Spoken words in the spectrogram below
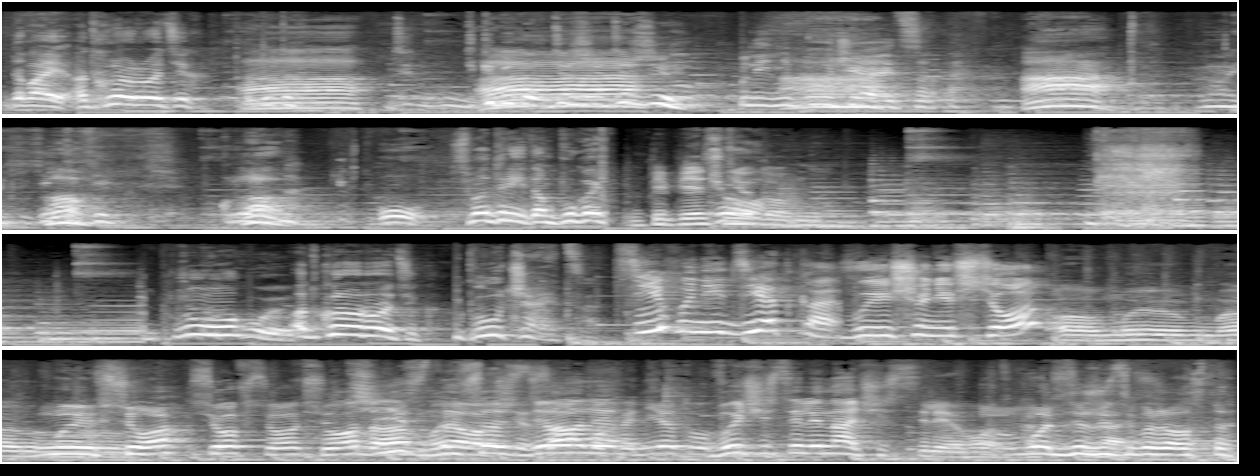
Давай, открой ротик. Кобяков, держи, держи. Блин, не получается. О, смотри, там пугач. Пипец неудобно. Ну, открой ротик. Не получается. Тиффани, детка, вы еще не все? Мы, Мы все. Все, все, все, да, мы все сделали. запаха нету. Вычистили, начистили. Вот. Вот, держите, пожалуйста.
